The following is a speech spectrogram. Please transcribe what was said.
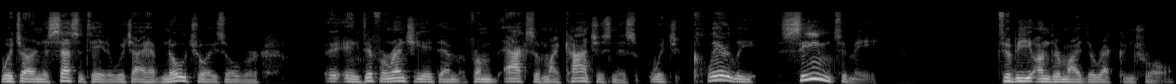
which are necessitated which i have no choice over and differentiate them from acts of my consciousness which clearly seem to me to be under my direct control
